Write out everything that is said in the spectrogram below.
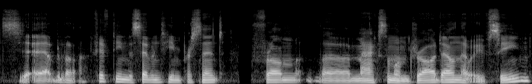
15 to 17% from the maximum drawdown that we've seen,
